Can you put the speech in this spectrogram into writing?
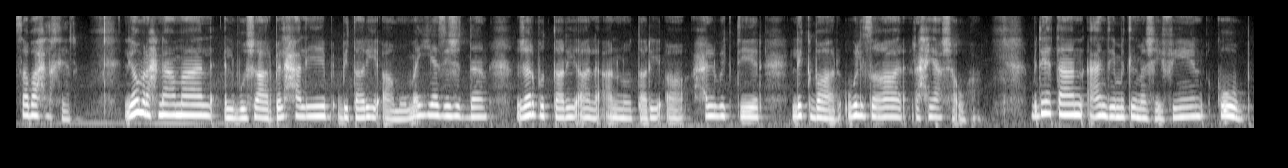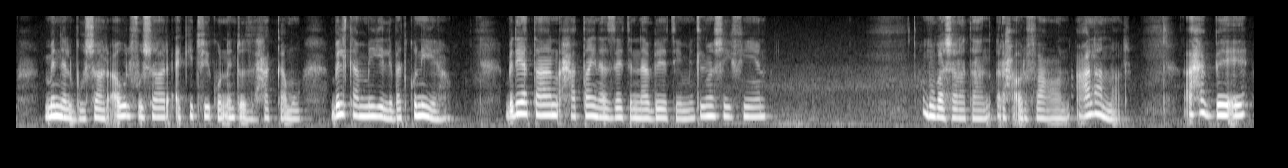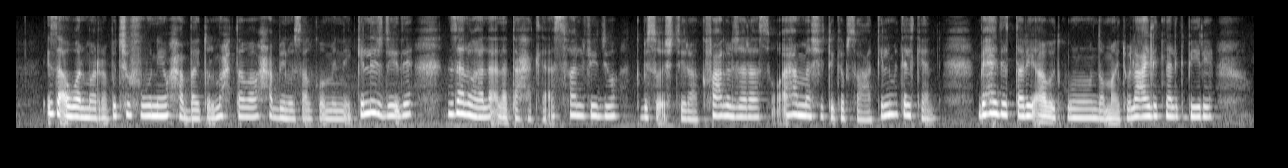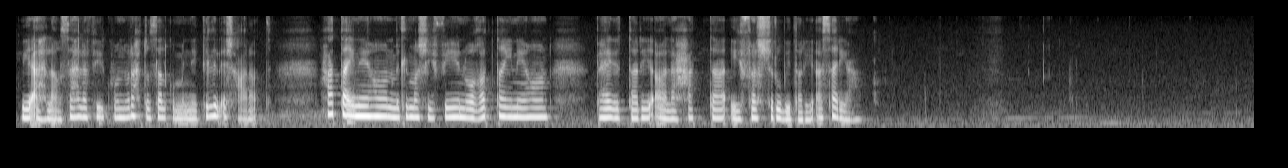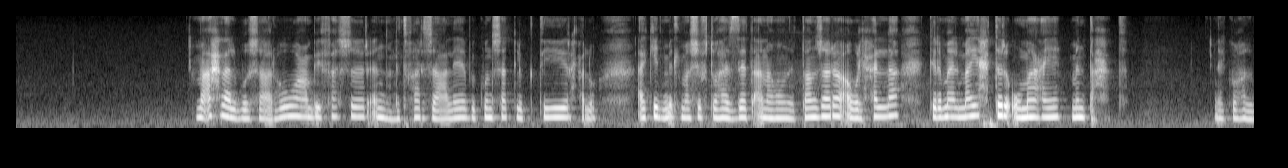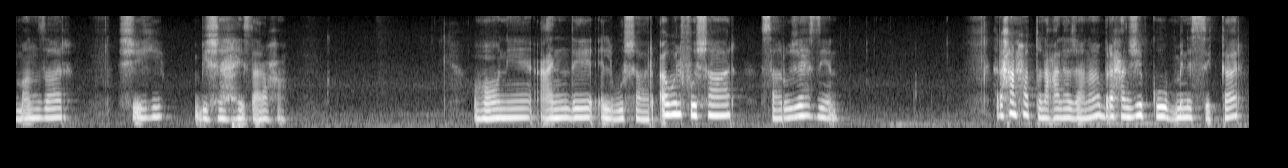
صباح الخير. اليوم رح نعمل البشار بالحليب بطريقة مميزة جدا. جربوا الطريقة لأنه طريقة حلوة كتير. الكبار والصغار رح يعشقوها. بداية عندي مثل ما شايفين كوب من البشار أو الفشار. أكيد فيكم أنتوا تتحكموا بالكمية اللي بدكن إياها. بداية حطينا الزيت النباتي مثل ما شايفين. مباشرة رح أرفعهم على النار. أحبائي إذا أول مرة بتشوفوني وحبيتوا المحتوى وحابين يوصلكم مني كل جديدة نزلوا هلأ لتحت لأسفل الفيديو كبسوا اشتراك فعلوا الجرس وأهم شي تكبسوا على كلمة الكل. بهيدي الطريقة بتكونوا انضميتوا لعائلتنا الكبيرة ويا أهلا وسهلا فيكم ورح توصلكم مني كل الإشعارات. حطيناهم مثل ما شايفين وغطيناهم بهيدي الطريقة لحتى يفشروا بطريقة سريعة. ما أحلى البشار هو عم بيفشر إنه نتفرج عليه بيكون شكله كتير حلو. أكيد مثل ما شفتوا هزيت أنا هون الطنجرة أو الحلة كرمال ما يحترقوا معي من تحت. ليكو هالمنظر شي بشهي صراحة. وهون عندي البشار أو الفشار صاروا جاهزين. رح نحطهم على جنب رح نجيب كوب من السكر.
